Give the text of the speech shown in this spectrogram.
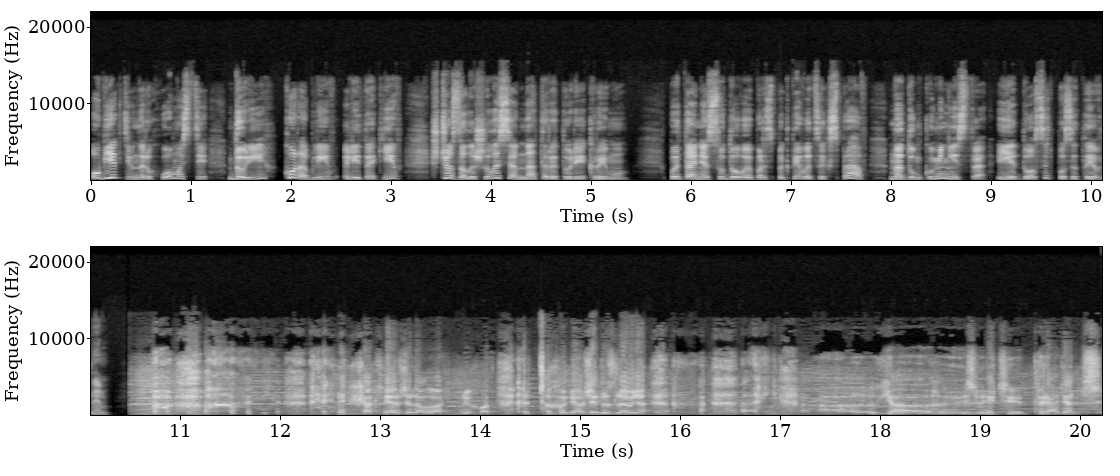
об'єктів нерухомості, доріг, кораблів, літаків, що залишилися на території Криму. Питання судової перспективи цих справ, на думку міністра, є досить позитивним. Как не ожидал ваш приход, такой неожиданность для меня. Я, извините, переоденусь.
